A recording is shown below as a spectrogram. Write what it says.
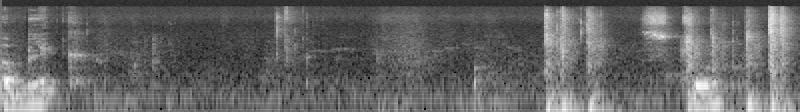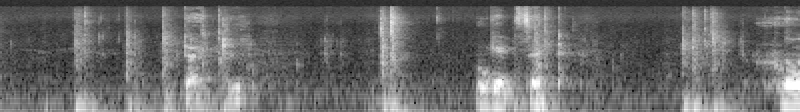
public string title get set no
